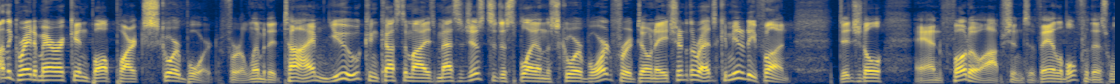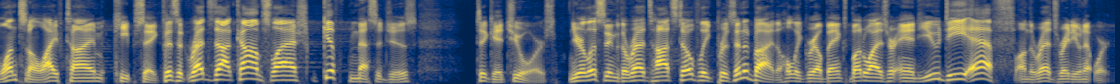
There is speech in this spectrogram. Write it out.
on the Great American Ballpark scoreboard. For a limited time, you can customize messages to display on the scoreboard for a donation to the Reds Community Fund. Digital and photo options available for this once-in-a-lifetime keepsake. Visit reds.com slash gift messages to get yours. You're listening to the Reds Hot Stove League presented by the Holy Grail Banks, Budweiser, and UDF on the Reds Radio Network.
